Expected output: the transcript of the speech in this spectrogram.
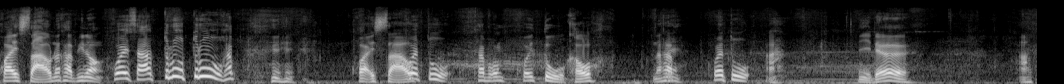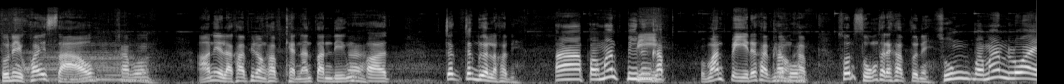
ควายสาวนะครับพี่น้องควายสาวตรู่ตรู่ครับควายสาวควายตู้ครับผมควายตู่เขานะครับนี่ควายตู้นี่เด้ออะตัวนี้ควายสาวครับผมอ่านี่แหละครับพี่น้องครับแขนนั้นตันดิงอ่าอ่าจักจักเดือนแล้วครับนี่อ่าประมาณปีหนึงครับ ประมาณปีนะครับพี่น้องครับผมครับส้นสูงเท่าไหรครับตัวนี้ สูงประมาณร้อย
